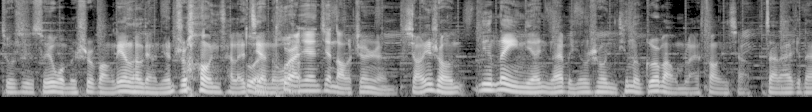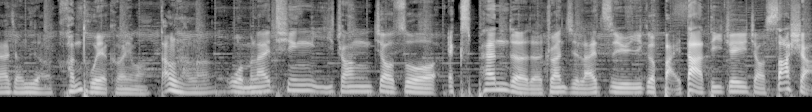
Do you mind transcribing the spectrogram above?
就是，所以我们是网恋了两年之后你才来对见的。突然间见到了真人，想一首那那一年你来北京的时候你听的歌吧，我们来放一下，再来给大家讲讲。很土也可以吗？当然了，我们来听一张叫做《Expander》的专辑，来自于一个百大 DJ 叫 Sasha。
